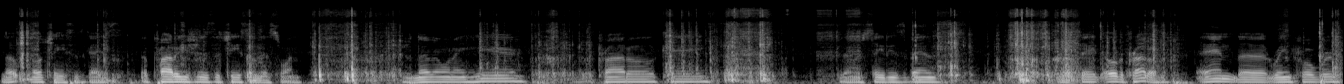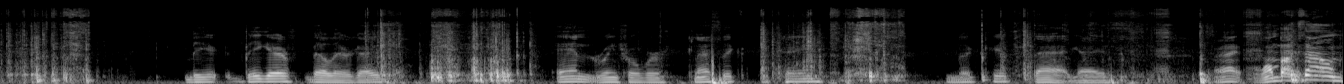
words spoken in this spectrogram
Nope, no chases, guys. The Prado usually is the chase on this one. There's another one right here. Prado, okay. The Mercedes-Benz. Mercedes, oh, the Prado. And the Range Rover. Big, Big Air Bel Air, guys. And Range Rover Classic. Okay. Look at that, guys. All right, one box down.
